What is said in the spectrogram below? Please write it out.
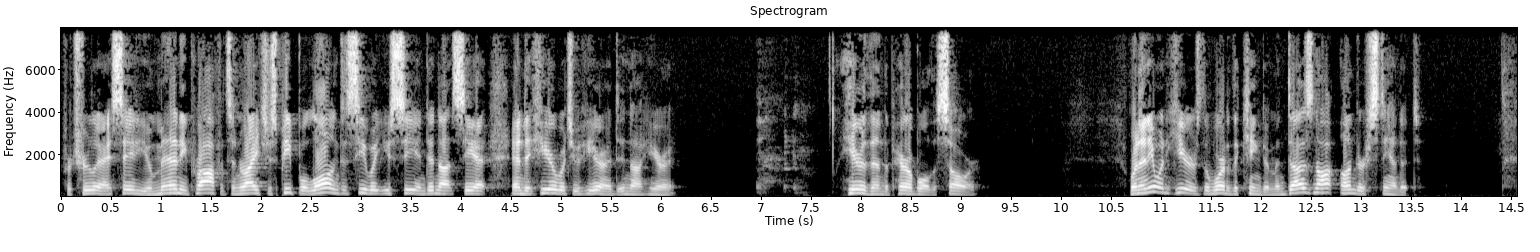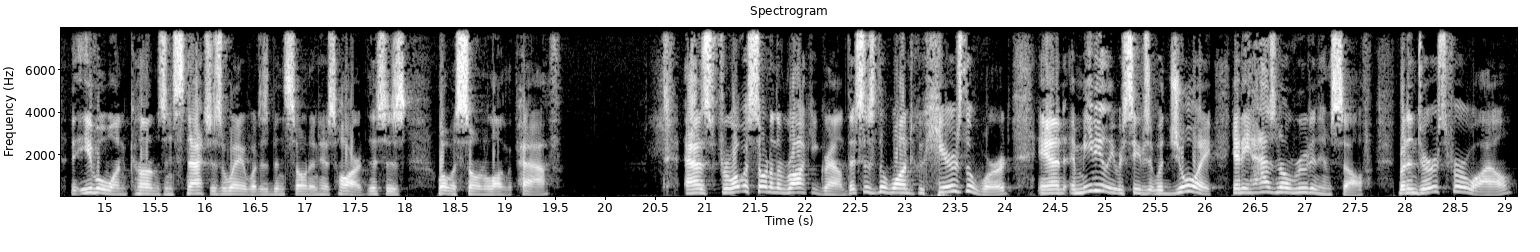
For truly I say to you, many prophets and righteous people long to see what you see and did not see it, and to hear what you hear and did not hear it. Hear then the parable of the sower. When anyone hears the word of the kingdom and does not understand it, the evil one comes and snatches away what has been sown in his heart. This is what was sown along the path. As for what was sown on the rocky ground, this is the one who hears the word and immediately receives it with joy, yet he has no root in himself, but endures for a while.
